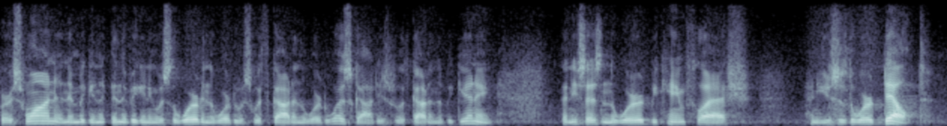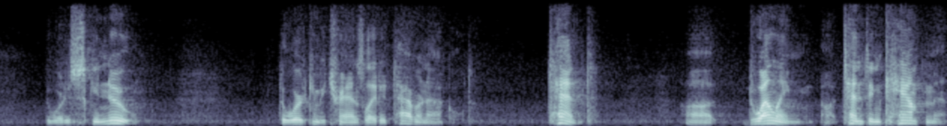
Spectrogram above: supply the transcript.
verse 1, and in, in the beginning was the Word, and the Word was with God, and the Word was God. He was with God in the beginning. Then he says, and the Word became flesh, and he uses the word dealt. The word is skinu the word can be translated tabernacled, tent, uh, dwelling, uh, tent encampment.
